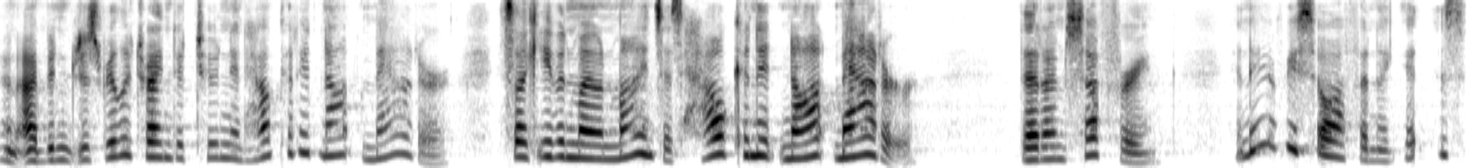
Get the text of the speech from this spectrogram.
And I've been just really trying to tune in how could it not matter? It's like even my own mind says, how can it not matter that I'm suffering? And every so often I get this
